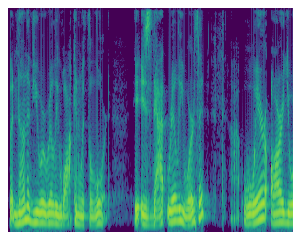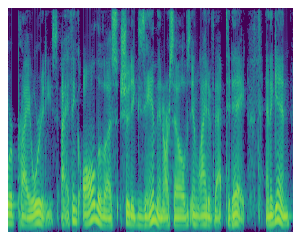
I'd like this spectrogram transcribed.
but none of you are really walking with the Lord? Is that really worth it? Uh, where are your priorities? I think all of us should examine ourselves in light of that today. And again,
